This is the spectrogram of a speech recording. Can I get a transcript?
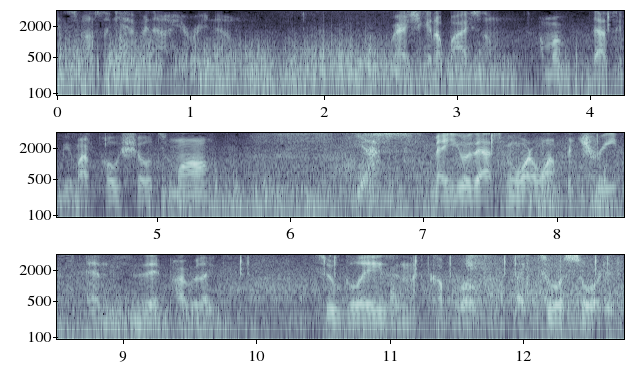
It smells like heaven out here right now. We're actually gonna buy some. I'm gonna, that's gonna be my post show tomorrow. Yes, Maggie was asking me what I want for treats, and this is it. Probably like two glazed and a couple of like two assorted. So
